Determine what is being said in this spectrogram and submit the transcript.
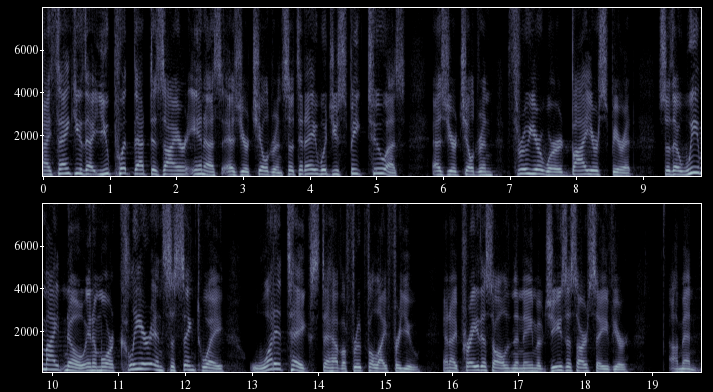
I thank you that you put that desire in us as your children. So today, would you speak to us as your children through your word by your spirit so that we might know in a more clear and succinct way what it takes to have a fruitful life for you. And I pray this all in the name of Jesus, our Savior. Amen.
